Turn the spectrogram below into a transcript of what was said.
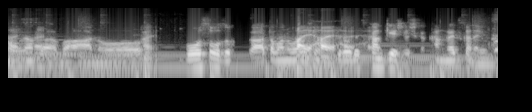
はいの、なんか、まあ、あの、はい暴走族が頭の悪いプロレス関係者しか考えつかないような。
